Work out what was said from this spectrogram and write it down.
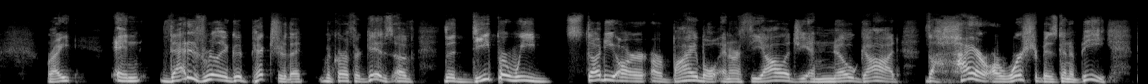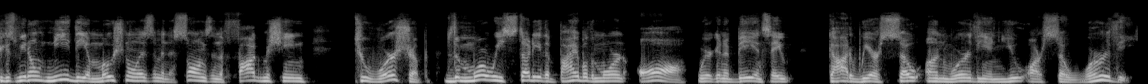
right? And that is really a good picture that MacArthur gives of the deeper we study our, our Bible and our theology and know God, the higher our worship is going to be because we don't need the emotionalism and the songs and the fog machine to worship. The more we study the Bible, the more in awe we're going to be and say, God, we are so unworthy and you are so worthy.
